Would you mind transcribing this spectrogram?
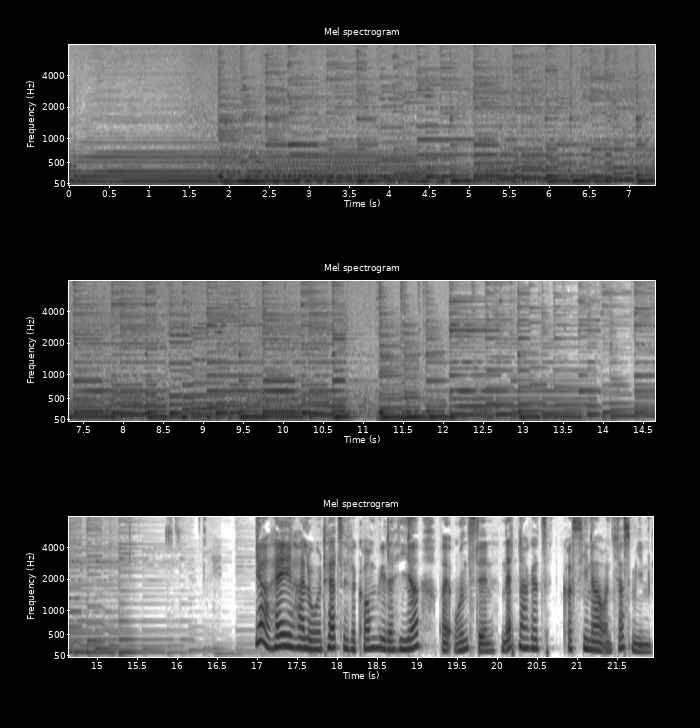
Ja, hey, hallo und herzlich willkommen wieder hier bei uns, den NetNuggets, Christina und Jasmin.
